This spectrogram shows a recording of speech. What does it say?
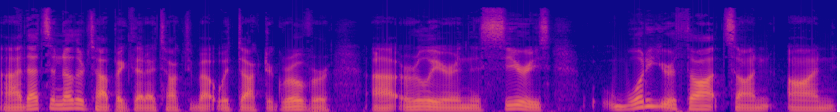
Uh, that's another topic that I talked about with Dr. Grover uh, earlier in this series. What are your thoughts on on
